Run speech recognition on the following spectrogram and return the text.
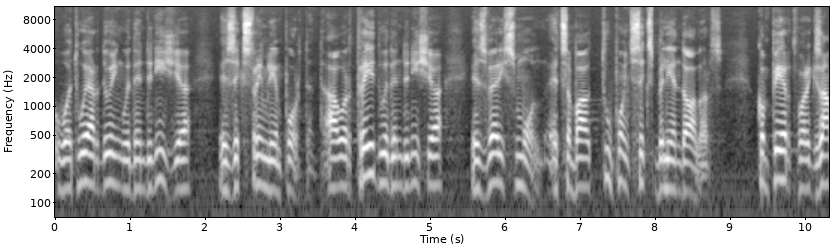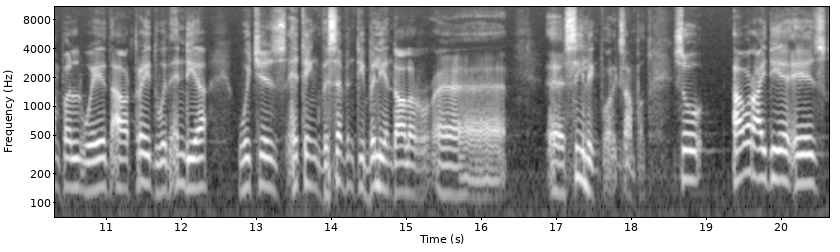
what we are doing with Indonesia is extremely important. Our trade with Indonesia is very small. It's about $2.6 billion compared, for example, with our trade with India, which is hitting the $70 billion uh, uh, ceiling, for example. So our idea is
